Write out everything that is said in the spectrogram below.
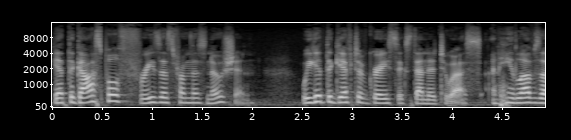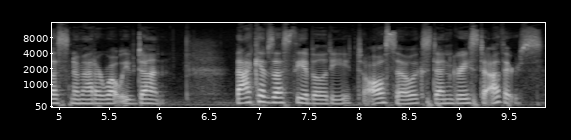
Yet the gospel frees us from this notion. We get the gift of grace extended to us, and He loves us no matter what we've done. That gives us the ability to also extend grace to others,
